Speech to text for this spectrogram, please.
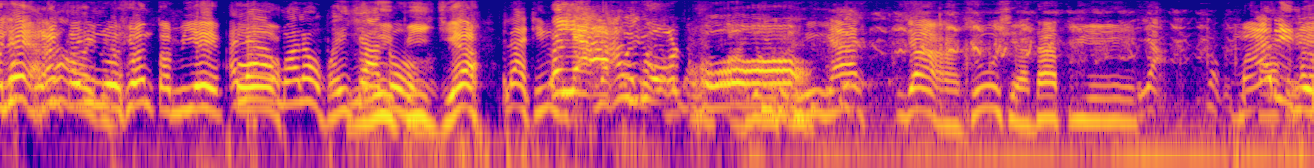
ઓલે હેરાન કરી નો છો ને તમે એક તો અલ્યા મારો ભાઈ છે તો પી ગયા અલ્યા જીવ અલ્યા, અલ્યા યાર જા શું છે ધા તું એ? અલ્યા. મારી રે.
